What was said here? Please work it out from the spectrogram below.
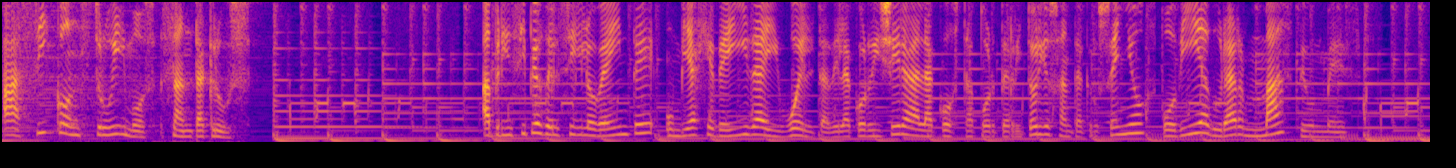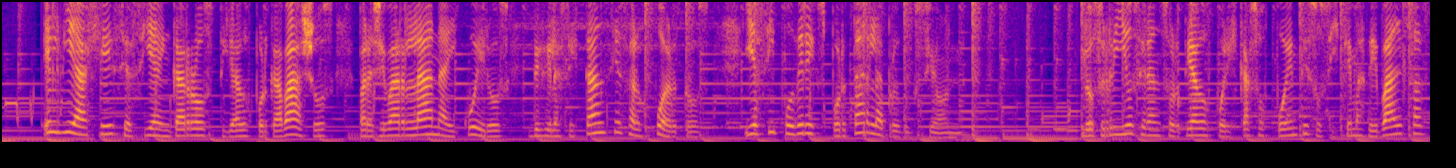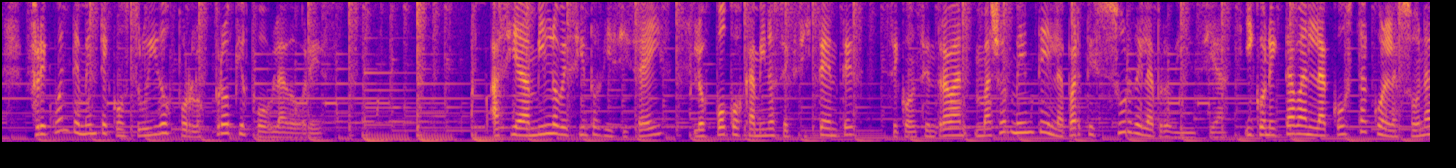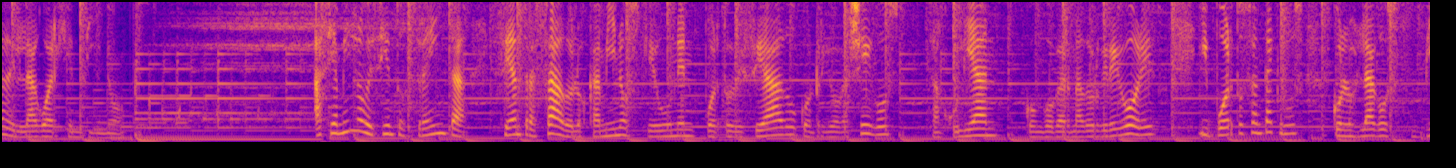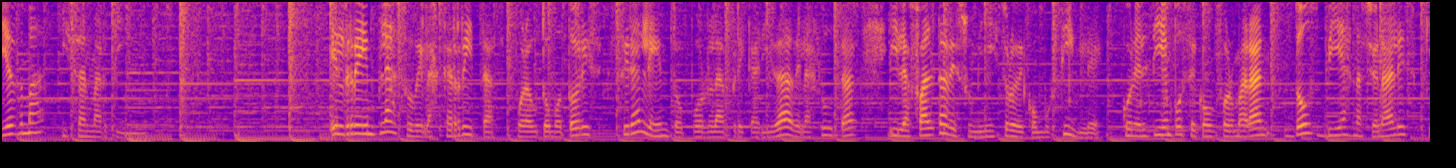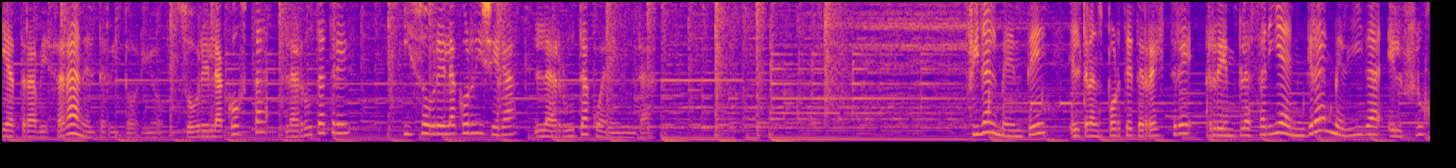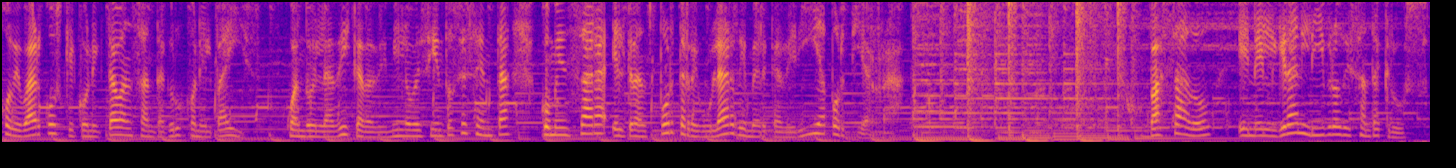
Así construimos Santa Cruz. A principios del siglo XX, un viaje de ida y vuelta de la cordillera a la costa por territorio santacruceño podía durar más de un mes. El viaje se hacía en carros tirados por caballos para llevar lana y cueros desde las estancias a los puertos y así poder exportar la producción. Los ríos eran sorteados por escasos puentes o sistemas de balsas frecuentemente construidos por los propios pobladores. Hacia 1916, los pocos caminos existentes se concentraban mayormente en la parte sur de la provincia y conectaban la costa con la zona del lago argentino. Hacia 1930 se han trazado los caminos que unen Puerto Deseado con Río Gallegos, San Julián con Gobernador Gregores y Puerto Santa Cruz con los lagos Viedma y San Martín. El reemplazo de las carretas por automotores será lento por la precariedad de las rutas y la falta de suministro de combustible. Con el tiempo se conformarán dos vías nacionales que atravesarán el territorio. Sobre la costa, la Ruta 3 y sobre la cordillera, la Ruta 40. Finalmente, el transporte terrestre reemplazaría en gran medida el flujo de barcos que conectaban Santa Cruz con el país, cuando en la década de 1960 comenzara el transporte regular de mercadería por tierra. Basado en el Gran Libro de Santa Cruz.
